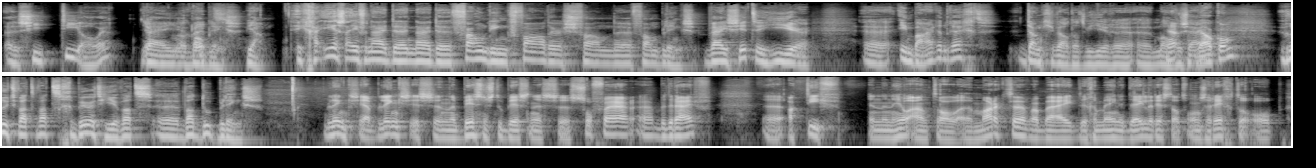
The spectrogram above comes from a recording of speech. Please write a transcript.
CTO hè? Ja, bij, bij Blinks. Ja. Ik ga eerst even naar de, naar de founding fathers van, van Blinks. Wij zitten hier in Barendrecht. Dankjewel dat we hier mogen ja, zijn. Welkom. Ruud, wat, wat gebeurt hier? Wat, uh, wat doet Blinks? Blinks, ja, Blinks is een business-to-business -business softwarebedrijf. Uh, actief in een heel aantal uh, markten, waarbij de gemene deler is dat we ons richten op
